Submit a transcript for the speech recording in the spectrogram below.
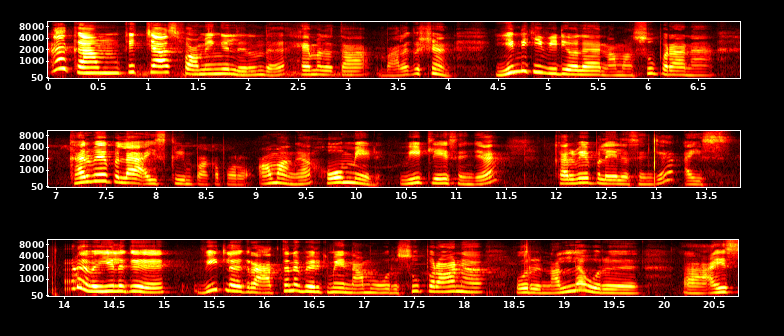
வணக்கம். கிச்சாஸ் ஃபார்மிங்கில் இருந்து ஹேமலதா பாலகிருஷ்ணன். இன்றைக்கி வீடியோவில் நம்ம சூப்பரான கருவேப்பிலை ஐஸ்கிரீம் பார்க்க போகிறோம் ஆமாங்க ஹோம்மேடு வீட்டிலேயே செஞ்ச கருவேப்பிலையில் செஞ்ச ஐஸ் இந்த வெயிலுக்கு வீட்டில் இருக்கிற அத்தனை பேருக்குமே நாம் ஒரு சூப்பரான ஒரு நல்ல ஒரு ஐஸ்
